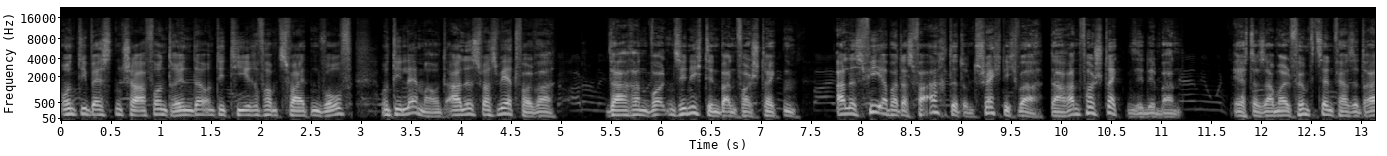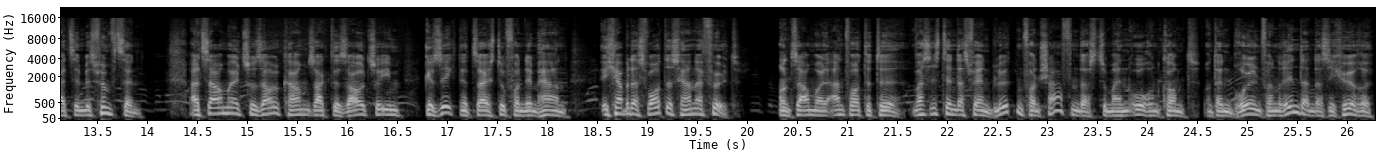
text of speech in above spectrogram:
Und die besten Schafe und Rinder und die Tiere vom zweiten Wurf und die Lämmer und alles, was wertvoll war. Daran wollten sie nicht den Bann vollstrecken. Alles Vieh aber, das verachtet und schwächlich war, daran vollstreckten sie den Bann. 1. Samuel 15, Verse 13 bis 15. Als Samuel zu Saul kam, sagte Saul zu ihm, Gesegnet seist du von dem Herrn. Ich habe das Wort des Herrn erfüllt. Und Samuel antwortete, Was ist denn das für ein Blöken von Schafen, das zu meinen Ohren kommt, und ein Brüllen von Rindern, das ich höre?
